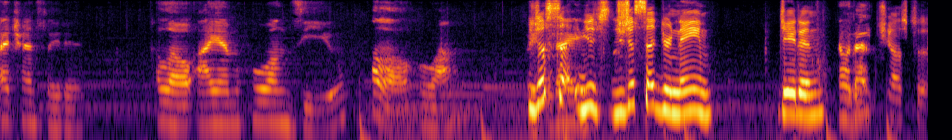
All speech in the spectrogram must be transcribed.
I translated. Hello, I am Huang Ziyu. Hello, Huang. You just said I- you you just said your name, Jaden. No, that Just uh,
